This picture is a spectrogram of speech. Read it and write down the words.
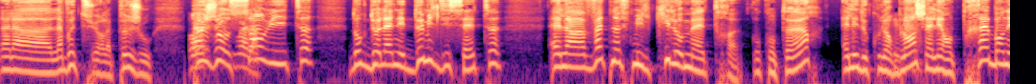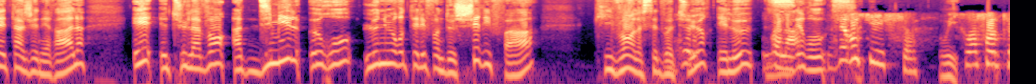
à la, la voiture, la Peugeot. Ouais, Peugeot voilà. 108, donc de l'année 2017. Elle a 29 000 kilomètres au compteur. Elle est de couleur blanche. Elle est en très bon état général. Et tu la vends à 10 000 euros. Le numéro de téléphone de Sherifa, qui vend cette voiture, est le Voilà. 0. 06 Oui. 60.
